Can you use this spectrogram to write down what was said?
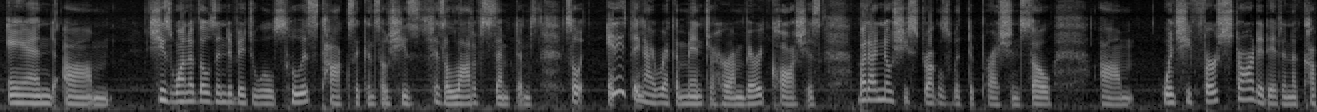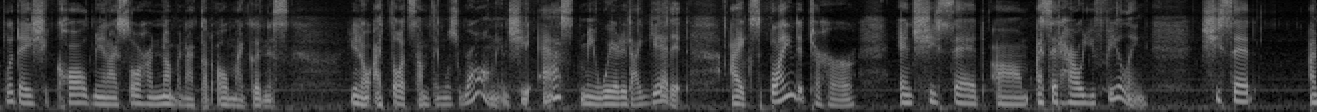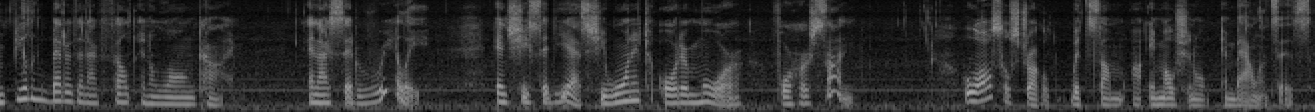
And um, she's one of those individuals who is toxic, and so she's she has a lot of symptoms. So anything I recommend to her, I'm very cautious. But I know she struggles with depression. So um, when she first started it, in a couple of days, she called me, and I saw her number, and I thought, oh my goodness. You know, I thought something was wrong. And she asked me, where did I get it? I explained it to her, and she said, um, I said, how are you feeling? She said, I'm feeling better than I've felt in a long time. And I said, Really? And she said, Yes. She wanted to order more for her son, who also struggled with some uh, emotional imbalances.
